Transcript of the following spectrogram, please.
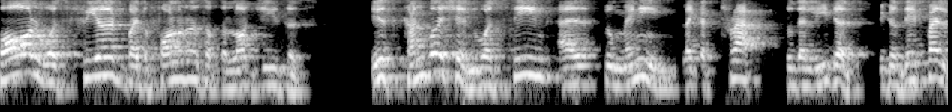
Paul was feared by the followers of the Lord Jesus. His conversion was seen as, to many like a trap to the leaders because they felt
